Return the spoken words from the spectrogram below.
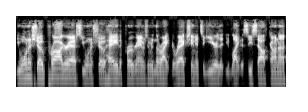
you want to show progress. You want to show, hey, the program's moving in the right direction. It's a year that you'd like to see South Carolina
